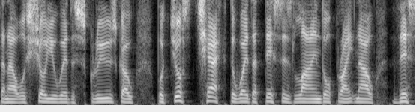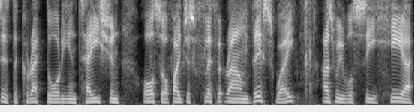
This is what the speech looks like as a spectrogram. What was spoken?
then I will show you where the screws go. But just check the way that this is lined up right now. This is the correct orientation. Also, if I just flip it around this way, as we will see here,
